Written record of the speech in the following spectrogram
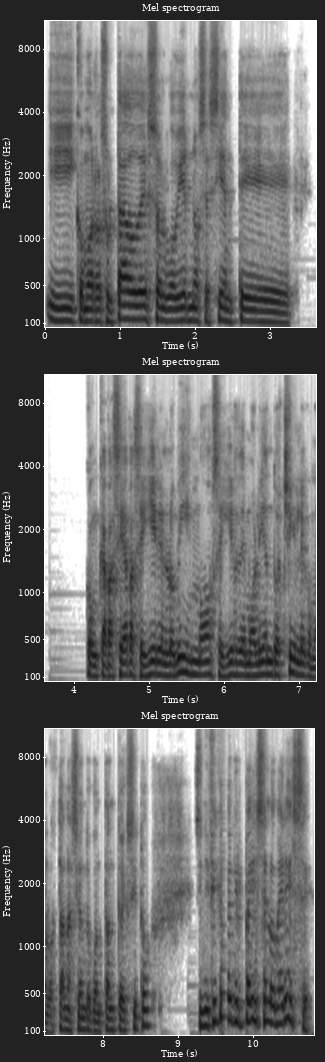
y como resultado de eso el gobierno se siente con capacidad para seguir en lo mismo, seguir demoliendo Chile como lo están haciendo con tanto éxito, significa que el país se lo merece.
